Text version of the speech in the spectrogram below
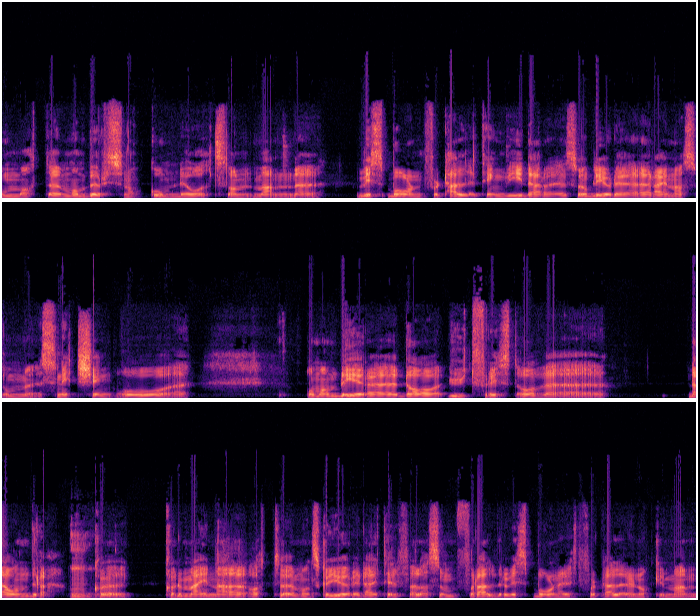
om at eh, man bør snakke om det og alt sånt, men eh, hvis barn forteller ting videre, så blir det regna som snitching, og, eh, og man blir da utfryst av de andre. Mm. Hva, hva du mener at man skal gjøre i de tilfellene som foreldre hvis barnet ditt forteller deg noe, men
